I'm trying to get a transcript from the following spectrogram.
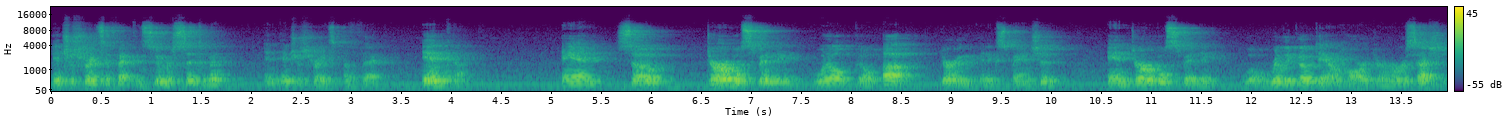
interest rates affect consumer sentiment, and interest rates affect income. And so durable spending will go up during an expansion, and durable spending will really go down hard during a recession.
